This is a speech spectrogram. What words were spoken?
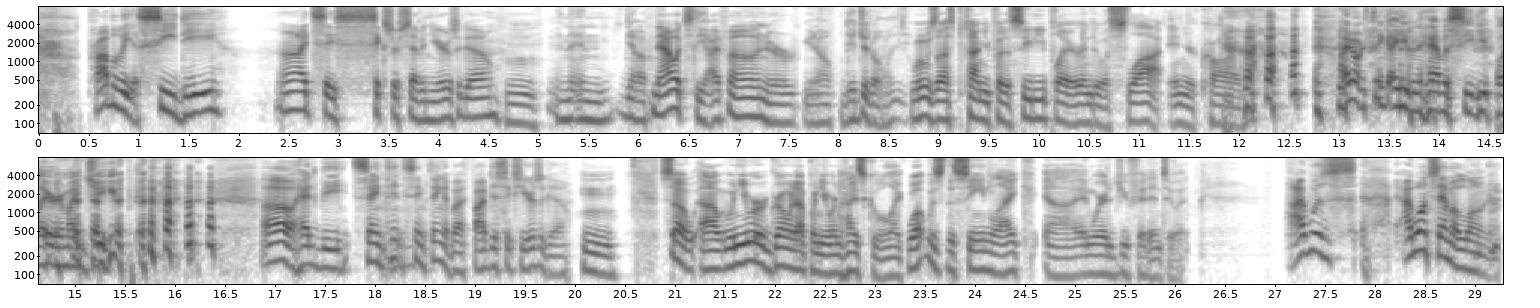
Probably a CD. Uh, I'd say six or seven years ago, and and you know now it's the iPhone or you know digital. When was the last time you put a CD player into a slot in your car? I don't think I even have a CD player in my Jeep. oh, it had to be same thing. Same thing about five to six years ago. so, uh, when you were growing up, when you were in high school, like what was the scene like, uh, and where did you fit into it? I was, I won't say I'm a loner,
